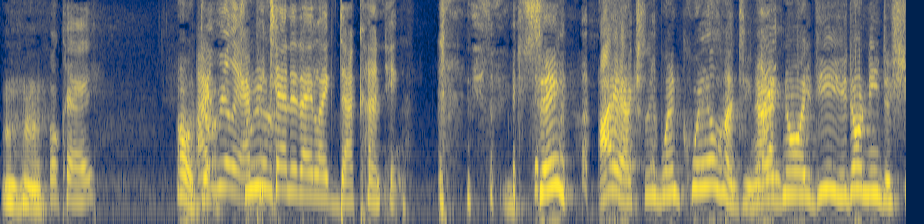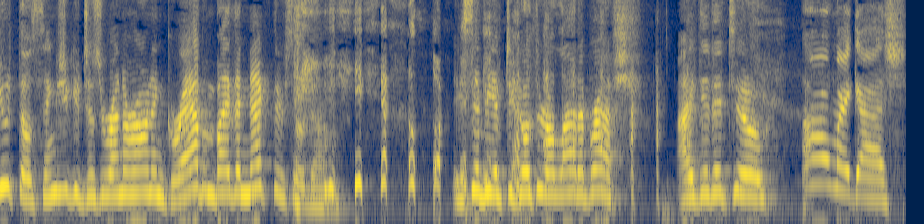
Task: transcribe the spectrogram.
Mm-hmm. Okay. Oh, I really, I pretended I like duck hunting. Same. I actually went quail hunting. I had no idea. You don't need to shoot those things. You could just run around and grab them by the neck. They're so dumb. Except you have to go through a lot of brush. I did it too. Oh my gosh.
